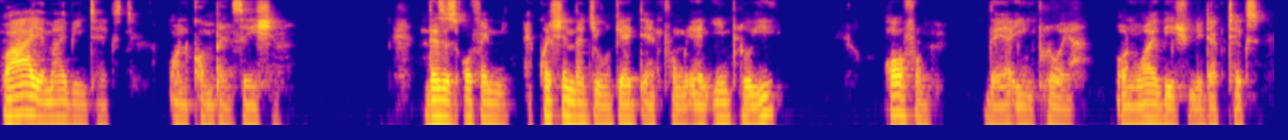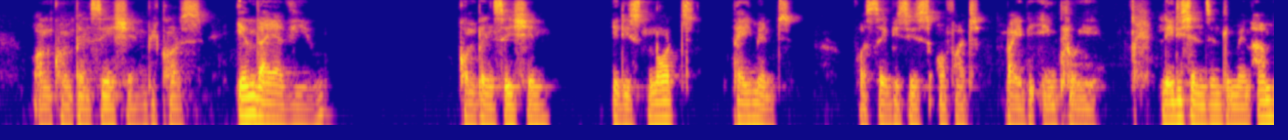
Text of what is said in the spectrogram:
Why am I being taxed on compensation? This is often a question that you will get from an employee or from their employer on why they should deduct tax on compensation because in their view compensation it is not payment for services offered by the employee ladies and gentlemen i'm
